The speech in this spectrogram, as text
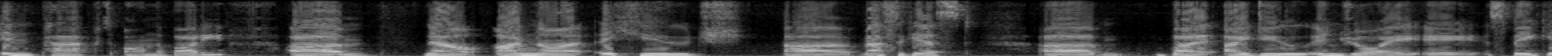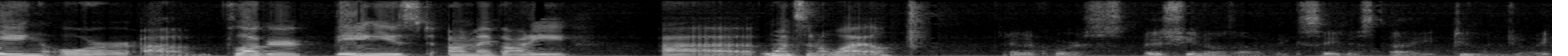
impact on the body. Um, now, I'm not a huge uh, masochist, um, but I do enjoy a spanking or um, flogger being used on my body uh, once in a while. And of course, as she knows, I'm a big sadist. I do enjoy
